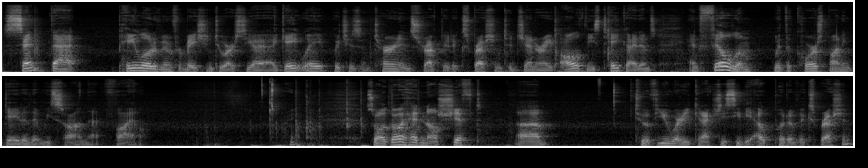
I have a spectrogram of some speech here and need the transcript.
sent that payload of information to our CII gateway, which is in turn instructed XPression to generate all of these take items and fill them with the corresponding data that we saw in that file. So I'll go ahead and I'll shift um, to a view where you can actually see the output of XPression.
